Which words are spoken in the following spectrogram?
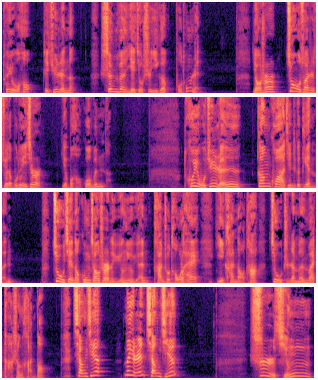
退伍后，这军人呢，身份也就是一个普通人，有时候就算是觉得不对劲儿，也不好过问呢。退伍军人刚跨进这个店门，就见到供销社的营业员探出头来，一看到他，就指着门外大声喊道。抢劫，那个人抢劫。事情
